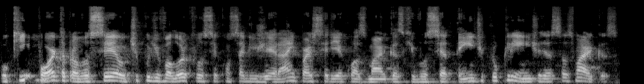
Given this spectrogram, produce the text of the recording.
o que importa para você é o tipo de valor que você consegue gerar em parceria com as marcas que você atende para o cliente dessas marcas.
